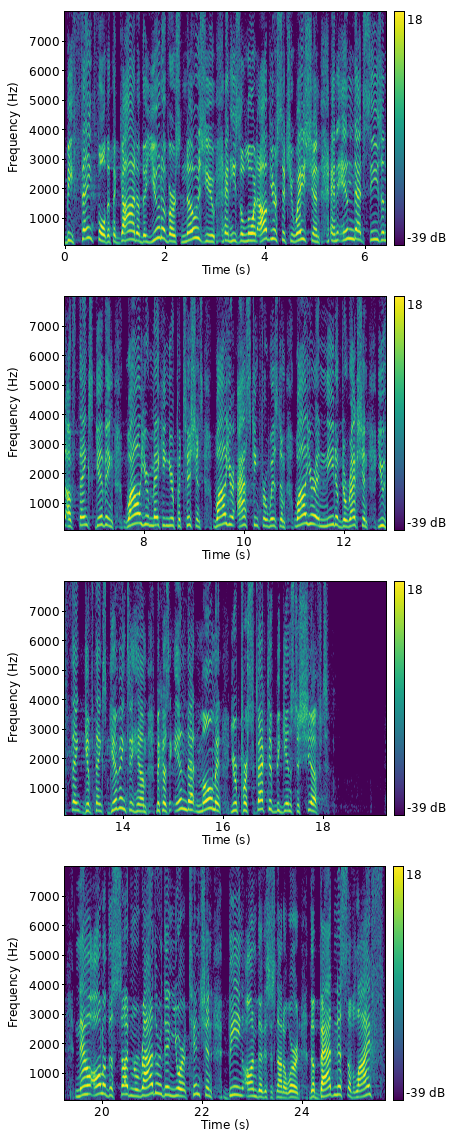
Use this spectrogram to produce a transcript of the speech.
be thankful that the God of the universe knows you and he's the Lord of your situation. And in that season of thanksgiving, while you're making your petitions, while you're asking for wisdom, while you're in need of direction, you think, give thanksgiving to him because in that moment, your perspective begins to shift. Now, all of a sudden, rather than your attention being on the, this is not a word, the badness of life,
